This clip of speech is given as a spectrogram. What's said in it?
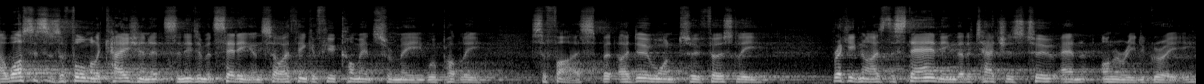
Uh, whilst this is a formal occasion, it's an intimate setting, and so I think a few comments from me will probably suffice. But I do want to firstly recognise the standing that attaches to an honorary degree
